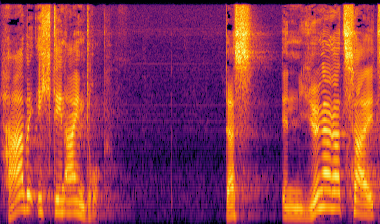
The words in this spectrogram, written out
Habe ich den Eindruck, dass in jüngerer Zeit,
